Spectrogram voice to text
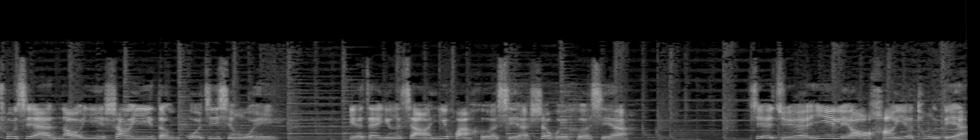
出现闹医伤医等过激行为，也在影响医患和谐、社会和谐。解决医疗行业痛点，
